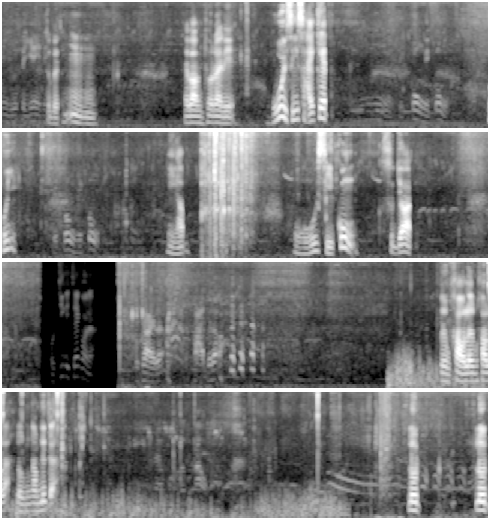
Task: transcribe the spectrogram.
นี่ดูสีนี่ตัวเบ็ดอืมอืมไอ้บอมโชว์หน่อยดิอุ้ยสีสายเกตกุ้งอีกกุ้งหุยสีกุ้งสีกุ้งนี่ครับโอ้โหสีกุ้ง สุดยอดไม่ใช่แล้วขาดไปแล้ว เริ่มเข้าเริ่มเข้าละลงน้ำลึกอะหลุดหลุด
